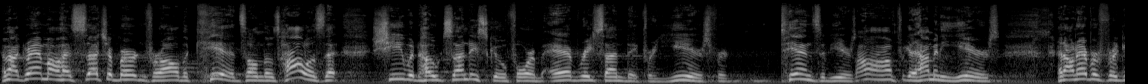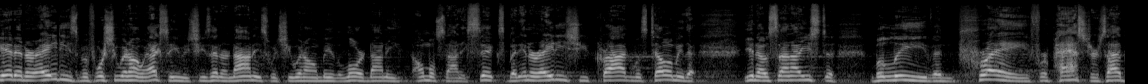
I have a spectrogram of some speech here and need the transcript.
And my grandma had such a burden for all the kids on those hollows that she would hold Sunday school for them every Sunday for years, for tens of years. Oh, I forget how many years. And I'll never forget in her 80s before she went home, actually, she's in her 90s when she went on to be the Lord, 90, almost 96. But in her 80s, she cried and was telling me that, you know, son, I used to believe and pray for pastors. I'd,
